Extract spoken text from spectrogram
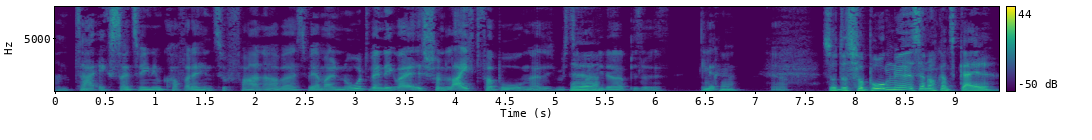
Und da extra jetzt wegen dem Koffer dahin zu fahren, aber es wäre mal notwendig, weil er ist schon leicht verbogen. Also ich müsste Ja. mal wieder ein bisschen glätten. Okay. Ja. So, das Verbogene ist ja noch ganz geil.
